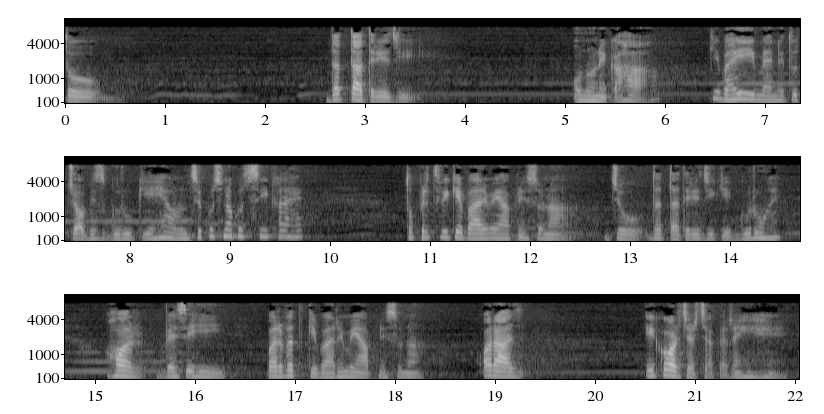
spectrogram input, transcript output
तो दत्तात्रेय जी, उन्होंने कहा कि भाई, मैंने तो 24 गुरु किए हैं और उनसे कुछ ना कुछ सीखा है। तो पृथ्वी के बारे में आपने सुना जो दत्तात्रेय जी के गुरु हैं, और वैसे ही पर्वत के बारे में आपने सुना। और आज एक और चर्चा कर रहे हैं।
